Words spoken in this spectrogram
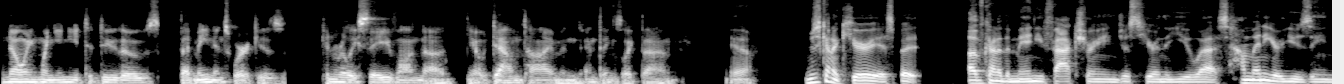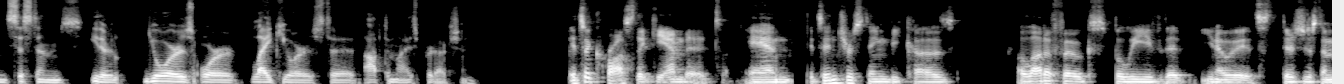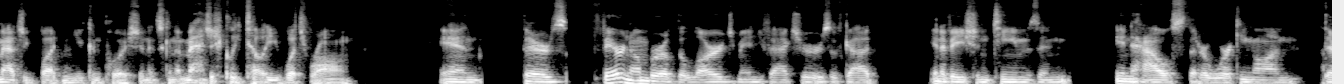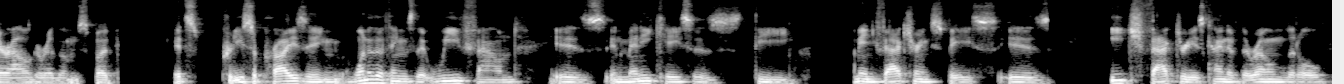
knowing when you need to do those that maintenance work is can really save on uh, you know downtime and and things like that yeah i'm just kind of curious but of kind of the manufacturing just here in the US, how many are using systems, either yours or like yours, to optimize production? It's across the gambit. And it's interesting because a lot of folks believe that, you know, it's there's just a magic button you can push and it's going to magically tell you what's wrong. And there's a fair number of the large manufacturers have got innovation teams and in house that are working on their algorithms. But it's pretty surprising. One of the things that we've found is in many cases, the manufacturing space is each factory is kind of their own little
